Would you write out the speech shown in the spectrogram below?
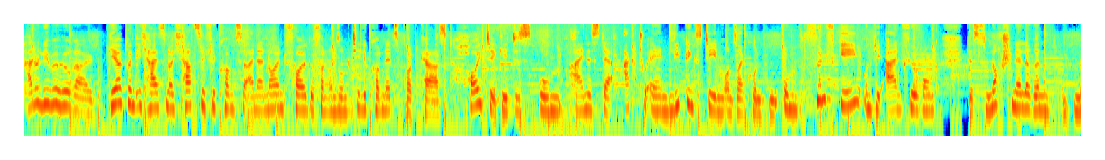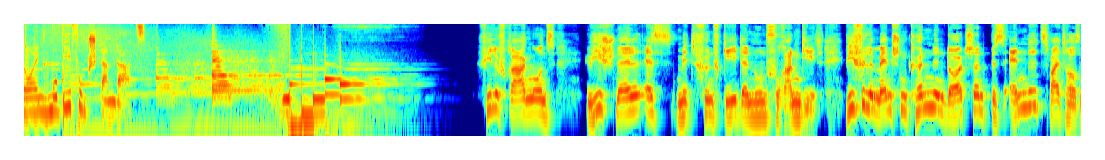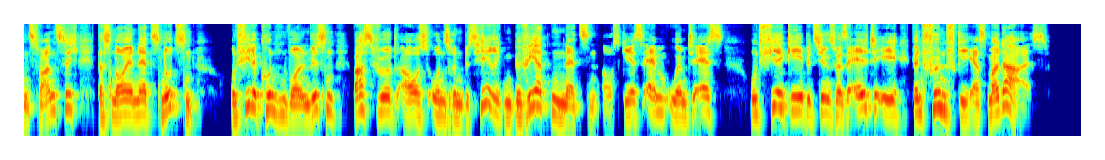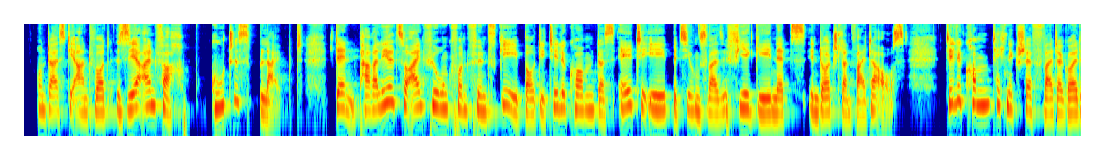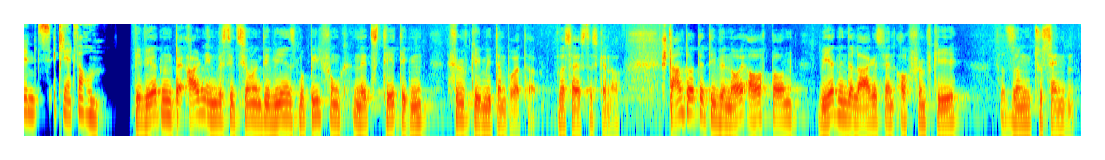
Hallo liebe Hörer, Georg und ich heißen euch herzlich willkommen zu einer neuen Folge von unserem Telekom Netz Podcast. Heute geht es um eines der aktuellen Lieblingsthemen unserer Kunden, um 5G und die Einführung des noch schnelleren und neuen Mobilfunkstandards. Viele fragen uns, wie schnell es mit 5G denn nun vorangeht. Wie viele Menschen können in Deutschland bis Ende 2020 das neue Netz nutzen? Und viele Kunden wollen wissen, was wird aus unseren bisherigen bewährten Netzen aus GSM, UMTS und 4G bzw. LTE, wenn 5G erstmal da ist? Und da ist die Antwort sehr einfach. Gutes bleibt. Denn parallel zur Einführung von 5G baut die Telekom das LTE bzw. 4G-Netz in Deutschland weiter aus. Telekom-Technikchef Walter Goldenitz erklärt warum. Wir werden bei allen Investitionen, die wir ins Mobilfunknetz tätigen, 5G mit an Bord haben. Was heißt das genau? Standorte, die wir neu aufbauen, werden in der Lage sein, auch 5G sozusagen zu senden.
